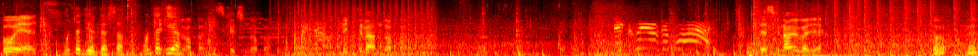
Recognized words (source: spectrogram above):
Wo jetzt? Unter dir, Dessa. Unter Kitchen dir. Dropper, das ist Kitchen Dropper. Liegt über dem Dropper. Der ist genau über dir. Oh, hä?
